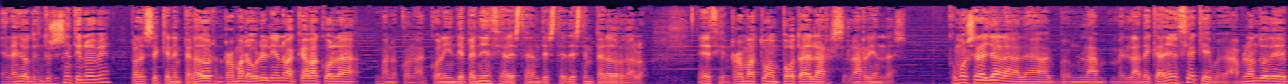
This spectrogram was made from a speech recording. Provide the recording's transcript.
en el año 269, parece que el emperador romano Aureliano acaba con la, bueno, con la, con la independencia de este, de, este, este emperador galo. Es decir, Roma toma un poco de las, las riendas. ¿Cómo será ya la, la, la, la decadencia? Que hablando de,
